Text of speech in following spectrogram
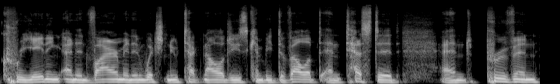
creating an environment in which new technologies can be developed and tested and proven.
